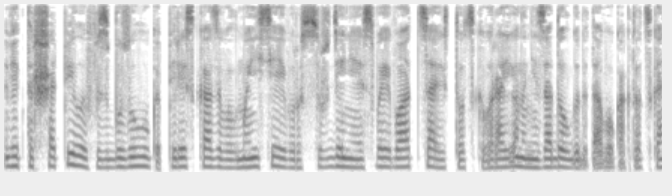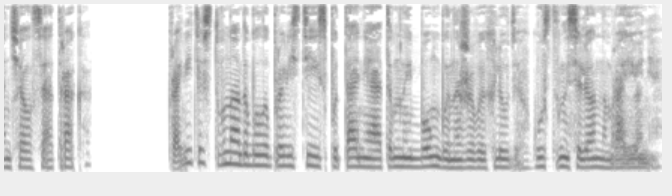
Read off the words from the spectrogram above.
Виктор Шапилов из Бузулука пересказывал Моисееву рассуждения своего отца из Тотского района незадолго до того, как тот скончался от рака. Правительству надо было провести испытание атомной бомбы на живых людях в густонаселенном районе.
